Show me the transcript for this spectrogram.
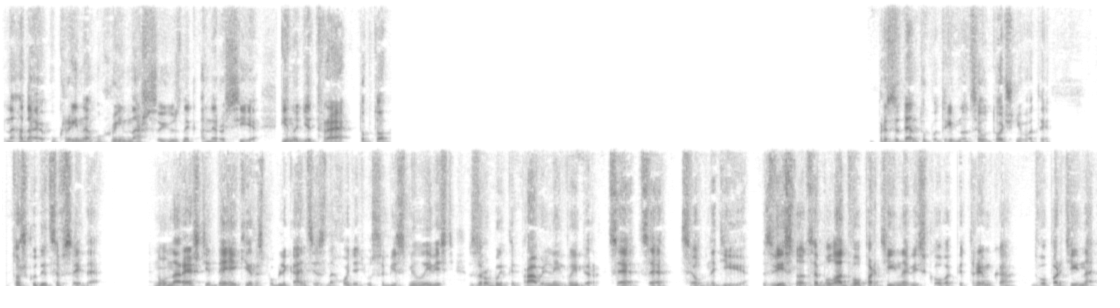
Нагадаю, Україна Україна наш союзник, а не Росія. Іноді тре, тобто президенту потрібно це уточнювати. Тож куди це все йде? Ну нарешті деякі республіканці знаходять у собі сміливість зробити правильний вибір. Це це це обнадіює. Звісно, це була двопартійна військова підтримка, двопартійна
